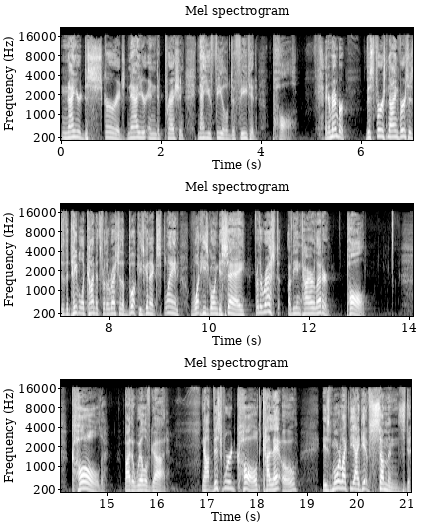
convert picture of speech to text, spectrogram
Now you're discouraged. Now you're in depression. Now you feel defeated. Paul. And remember, this first nine verses is the table of contents for the rest of the book. He's going to explain what he's going to say for the rest of the entire letter. Paul, called by the will of God. Now, this word called, kaleo, is more like the idea of summoned.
